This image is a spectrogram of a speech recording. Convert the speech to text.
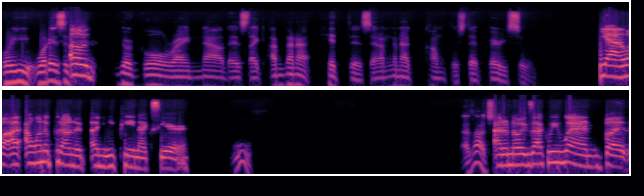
What do you what is it Oh, your goal right now that's like I'm gonna hit this and I'm gonna accomplish that very soon? yeah. Well, I, I want to put out a, an EP next year. Ooh. That's I don't know exactly when, but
